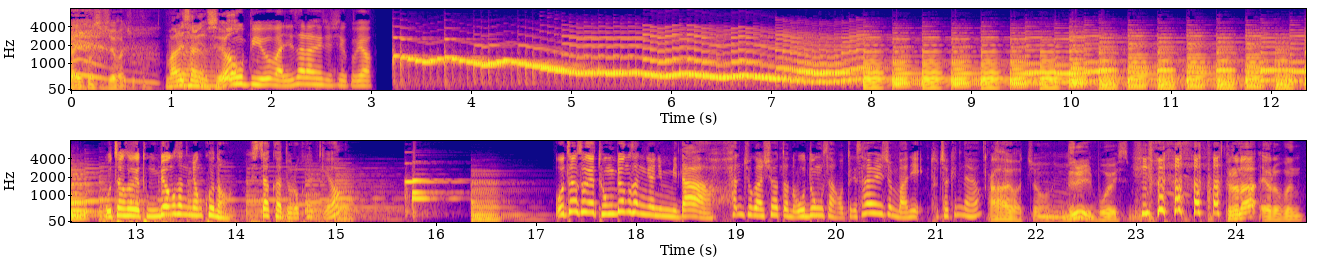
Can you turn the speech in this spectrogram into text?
아이폰 쓰셔가지고 많이 사랑해주세요. 오뷰 많이 사랑해 주시고요. 오창석의 동병상련 코너 시작하도록 할게요. 오창석의 동병상련입니다. 한 주간 쉬었던 오동상 어떻게 사연이 좀 많이 도착했나요? 아 맞죠. 음. 늘 모여 있습니다. 그러나 여러분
